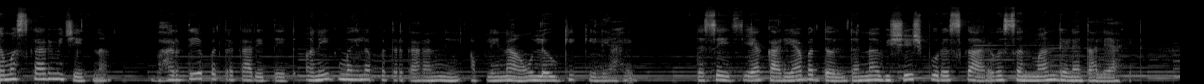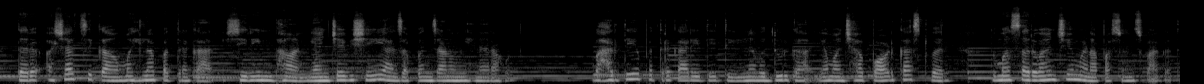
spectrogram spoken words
नमस्कार मी चेतना. भारतीय पत्रकारितेत अनेक महिला पत्रकारांनी आपले नाव लौकिक केले आहे. तसेच या कार्याबद्दल त्यांना विशेष पुरस्कार व सन्मान देण्यात आले आहेत. तर अशाच एका महिला पत्रकार शिरीन भान यांच्याविषयी आज आपण जाणून घेणार आहोत. भारतीय पत्रकारितेतील नवदुर्गा या माझ्या पॉडकास्टवर तुम्हा सर्वांचे मनापासून स्वागत.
